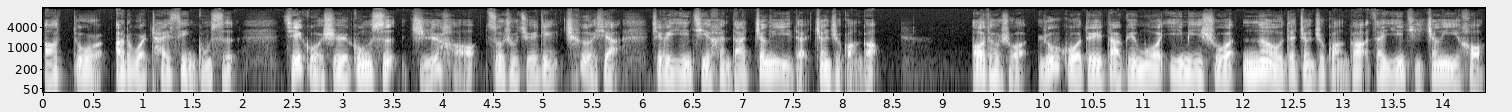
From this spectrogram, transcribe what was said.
Outdoor Advertising 公司。结果是公司只好做出决定撤下这个引起很大争议的政治广告。Otto 说：“如果对大规模移民说 ‘no’ 的政治广告在引起争议后，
